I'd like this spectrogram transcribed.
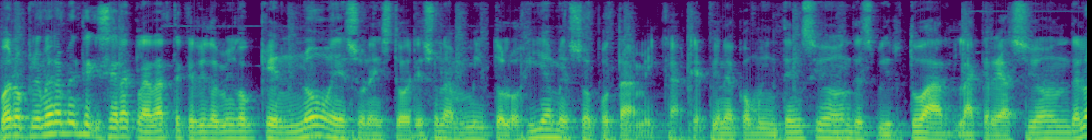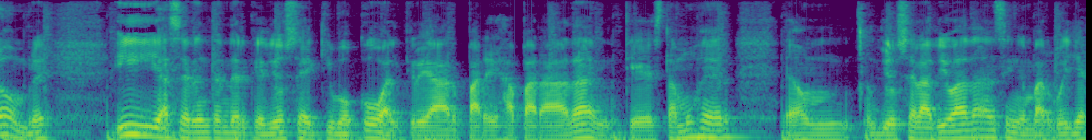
Bueno, primeramente quisiera aclararte, querido amigo, que no es una historia, es una mitología mesopotámica que tiene como intención desvirtuar la creación del hombre y hacer entender que Dios se equivocó al crear pareja para Adán, que esta mujer, um, Dios se la dio a Adán, sin embargo ella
